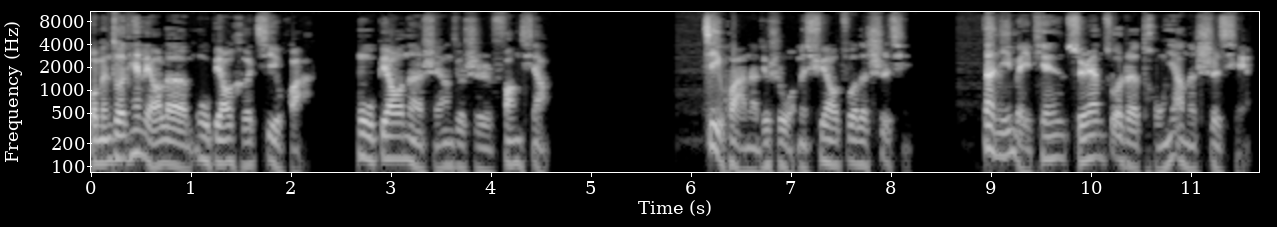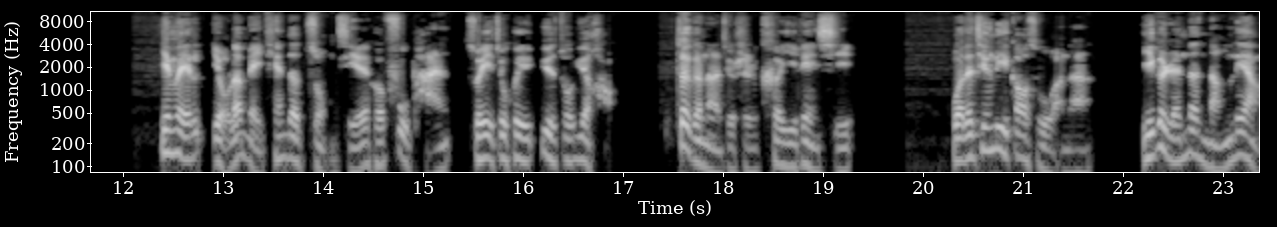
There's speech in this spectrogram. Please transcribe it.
我们昨天聊了目标和计划，目标呢实际上就是方向，计划呢就是我们需要做的事情。那你每天虽然做着同样的事情，因为有了每天的总结和复盘，所以就会越做越好。这个呢就是刻意练习。我的经历告诉我呢，一个人的能量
